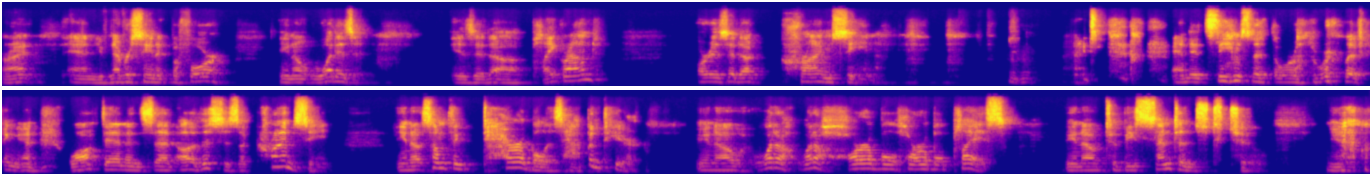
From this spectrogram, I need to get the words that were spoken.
right and you've never seen it before. You know what is it? Is it a playground or is it a crime scene? Mm-hmm. Right and it seems that the world we're living in walked in and said, Oh, this is a crime scene. You know, something terrible has happened here. You know, what a what a horrible, horrible place, you know, to be sentenced to. You know,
